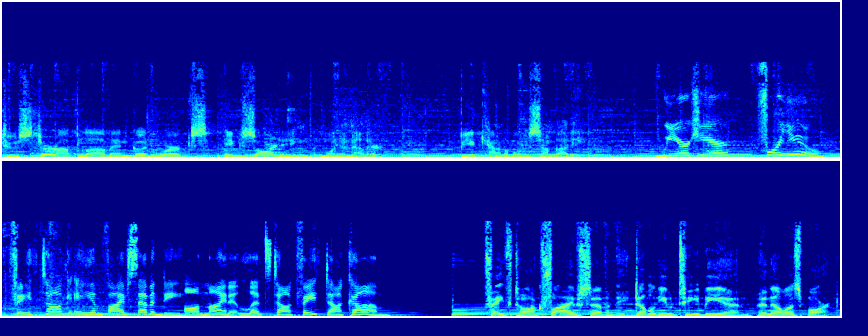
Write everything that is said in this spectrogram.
to stir up love and good works, exhorting one another. Be accountable to somebody. We're here for you. Faith Talk AM 570. Online at letstalkfaith.com. Faith Talk 570 WTBN Pinellas Park.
